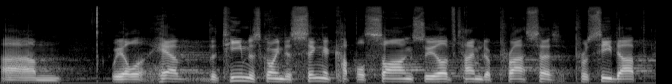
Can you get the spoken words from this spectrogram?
um, we'll have the team is going to sing a couple songs, so you'll have time to process, proceed up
